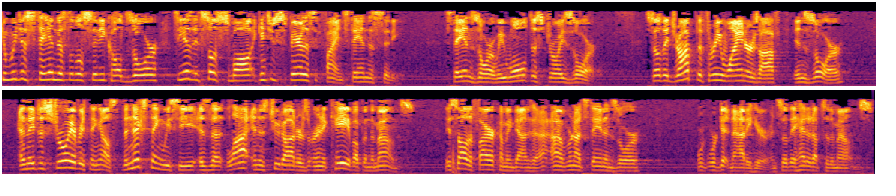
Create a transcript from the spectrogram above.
Can we just stay in this little city called Zoar? See, it's so small. Can't you spare this? Fine, stay in this city. Stay in Zoar. We won't destroy Zoar." So they drop the three whiners off in Zoar, and they destroy everything else. The next thing we see is that Lot and his two daughters are in a cave up in the mountains. They saw the fire coming down and said, ah, We're not staying in Zoar. We're, we're getting out of here. And so they headed up to the mountains.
